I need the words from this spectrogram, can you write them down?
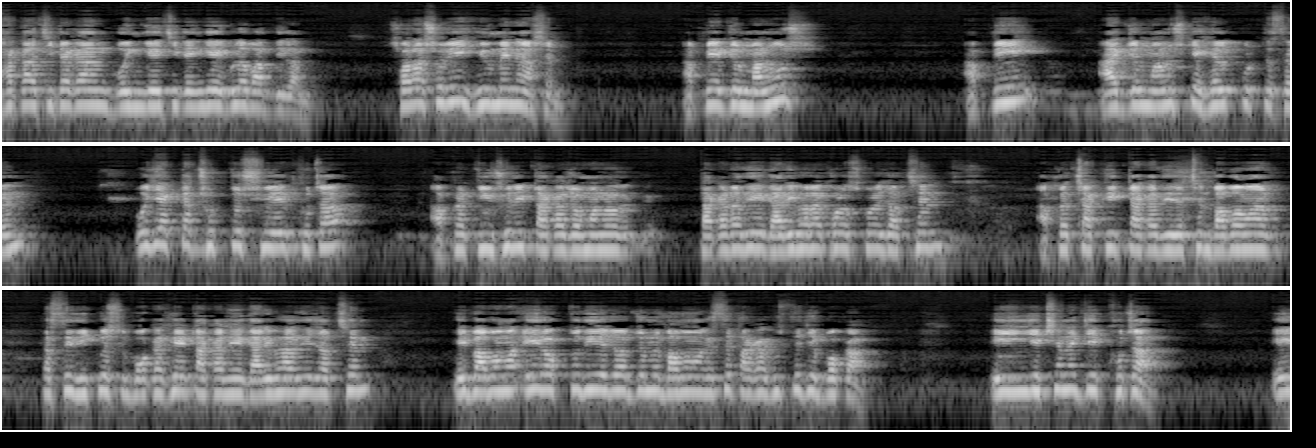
ঢাকা, চিটাগাং, বইঙ্গে, চিটেঙ্গে এগুলো বাদ দিলাম। সরাসরি হিউম্যানে আসেন। আপনি একজন মানুষ, আপনি আরেকজন মানুষকে হেল্প করতেছেন। ওই যে একটা ছোট্ট শুয়ের খোঁচা, আপনার টিউশনির টাকা জমানোর, টাকাটা দিয়ে গাড়ি ভাড়া খরচ করে যাচ্ছেন, আপনার চাকরির টাকা দিয়ে যাচ্ছেন বাবা মার কাছ রিকোয়েস্ট বকা খেয়ে টাকা নিয়ে গাড়ি ভাড়া দিয়ে যাচ্ছেন। এই বাবা মা এই রক্ত দিয়ে যাওয়ার জন্য বাবা মার কাছে টাকা খুঁজতে যে বকা, এই ইঞ্জেকশনের যে খোঁচা, এই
